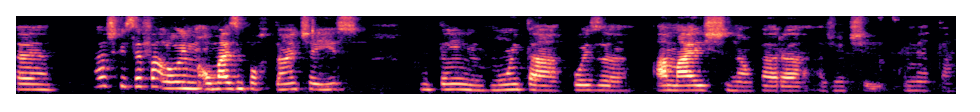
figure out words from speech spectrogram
É, acho que você falou, o mais importante é isso não tem muita coisa a mais, não, para a gente comentar.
